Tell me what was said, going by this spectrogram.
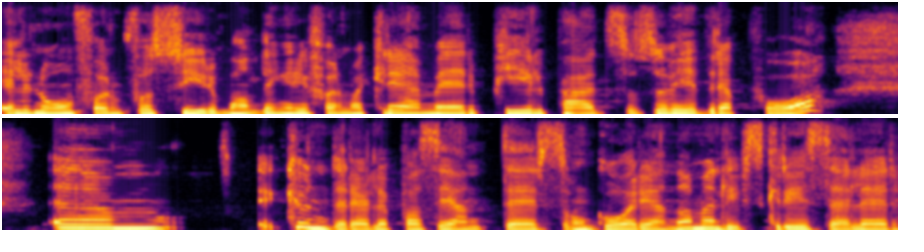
eller noen form for syrebehandlinger i form av kremer, peelpads osv. på um, kunder eller pasienter som går gjennom en livskrise eller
